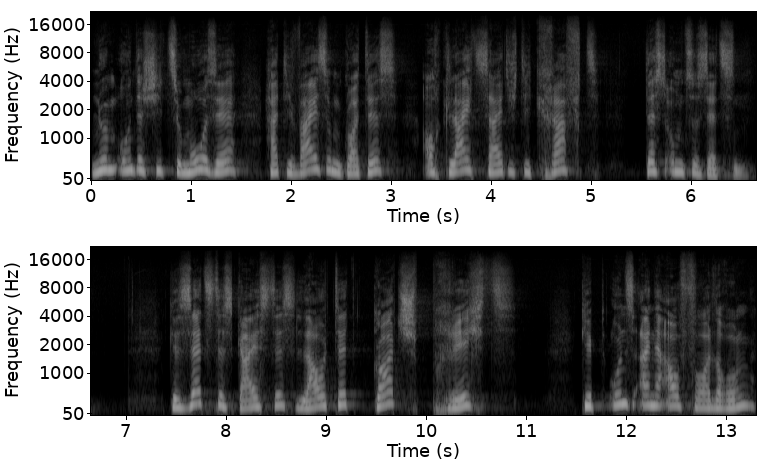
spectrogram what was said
Nur im Unterschied zu Mose hat die Weisung Gottes auch gleichzeitig die Kraft, das umzusetzen. Gesetz des Geistes lautet, Gott spricht gibt uns eine Aufforderung,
